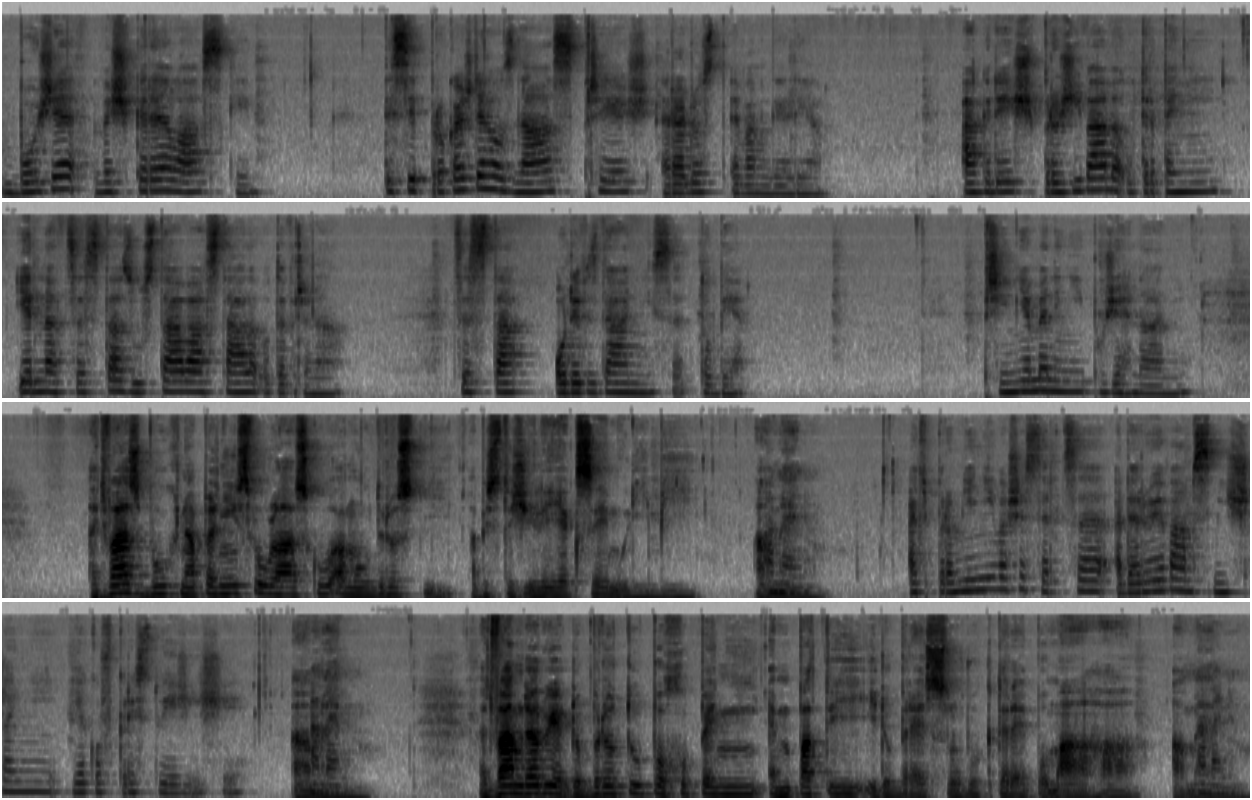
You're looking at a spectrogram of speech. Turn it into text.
Bože veškeré lásky, Ty si pro každého z nás přeješ radost Evangelia. A když prožíváme utrpení, jedna cesta zůstává stále otevřená. Cesta odevzdání se Tobě. Přijměme nyní požehnání. Ať vás Bůh naplní svou láskou a moudrostí, abyste žili, jak se mu líbí. Amen. Amen. Ať promění vaše srdce a daruje vám smýšlení jako v Kristu Ježíši. Amen. Amen. Ať vám daruje dobrotu, pochopení, empatii i dobré slovo, které pomáhá. Amen. Amen.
